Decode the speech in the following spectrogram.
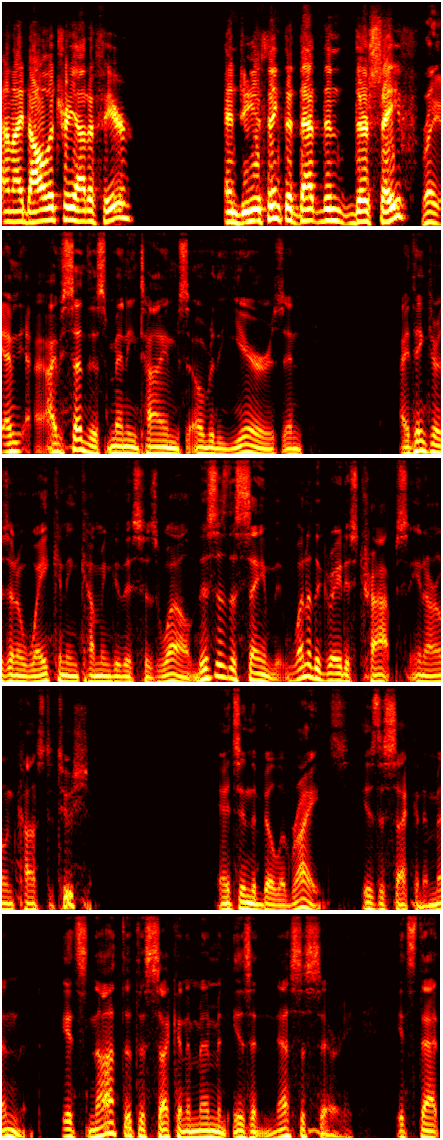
an idolatry out of fear? And do you think that that then they're safe? Right. I mean, I've said this many times over the years, and I think there's an awakening coming to this as well. This is the same, one of the greatest traps in our own Constitution, and it's in the Bill of Rights, is the Second Amendment. It's not that the Second Amendment isn't necessary, it's that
